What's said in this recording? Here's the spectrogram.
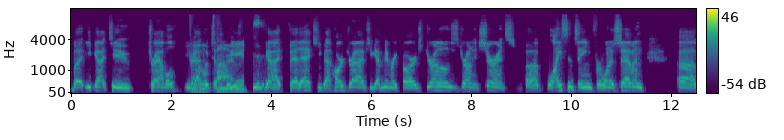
but you got to travel, you travel got hotel you got FedEx, you got hard drives, you got memory cards, drones, drone insurance, uh, licensing for 107, uh,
